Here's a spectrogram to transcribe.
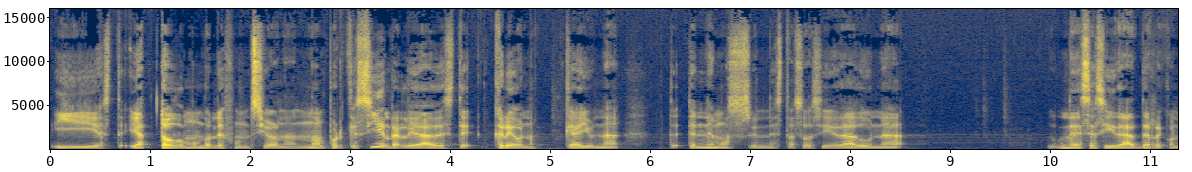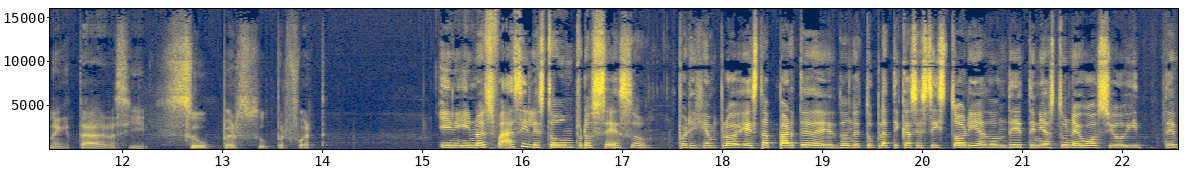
y, este, y a todo mundo le funciona, ¿no? Porque sí, en realidad, este, creo, ¿no? Que hay una, tenemos en esta sociedad una necesidad de reconectar así súper, súper fuerte. Y, y no es fácil, es todo un proceso. por ejemplo, esta parte de donde tú platicas esta historia, donde tenías tu negocio y te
